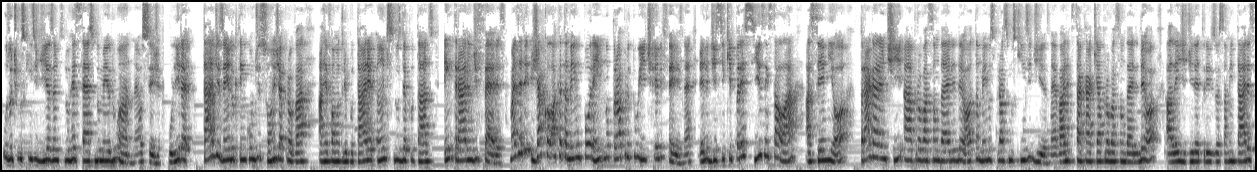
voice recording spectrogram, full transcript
os últimos 15 dias antes do recesso do meio do ano, né? Ou seja, o Lira está dizendo que tem condições de aprovar a reforma tributária antes dos deputados entrarem de férias. Mas ele já coloca também um porém no próprio tweet que ele fez, né? Ele disse que precisa instalar a CMO para garantir a aprovação da LDO também nos próximos 15 dias. Né? Vale destacar que a aprovação da LDO, a Lei de Diretrizes Orçamentárias,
